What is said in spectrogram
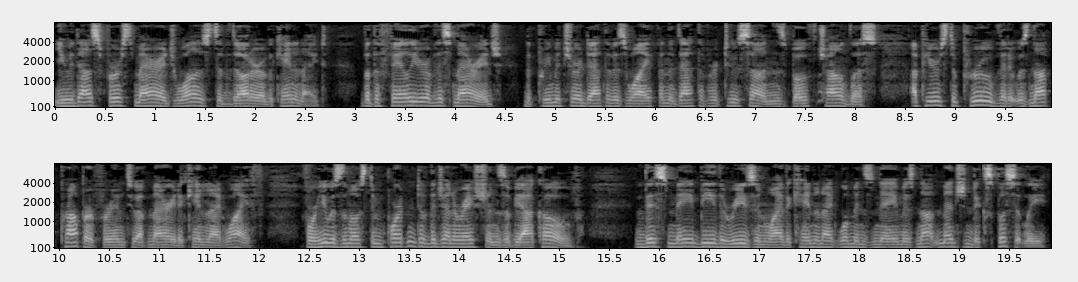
Yehudah's first marriage was to the daughter of a Canaanite, but the failure of this marriage, the premature death of his wife and the death of her two sons, both childless, appears to prove that it was not proper for him to have married a Canaanite wife, for he was the most important of the generations of Yaakov. This may be the reason why the Canaanite woman's name is not mentioned explicitly,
